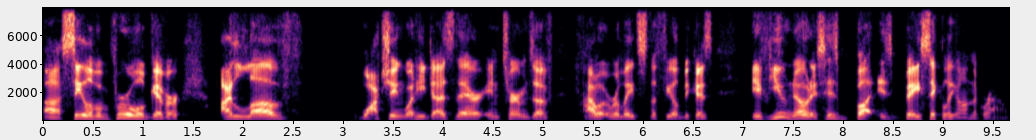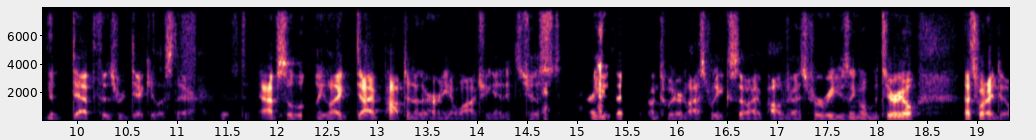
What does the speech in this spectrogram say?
uh, seal of approval giver. I love watching what he does there in terms of how it relates to the field because if you notice, his butt is basically on the ground. The depth is ridiculous there. Just absolutely, like I popped another hernia watching it. It's just I used that on Twitter last week, so I apologize for reusing old material. That's what I do.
